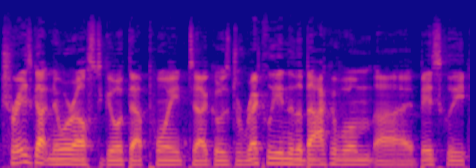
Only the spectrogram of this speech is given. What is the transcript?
Trey's got nowhere else to go at that point. Uh, goes directly into the back of him, basically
